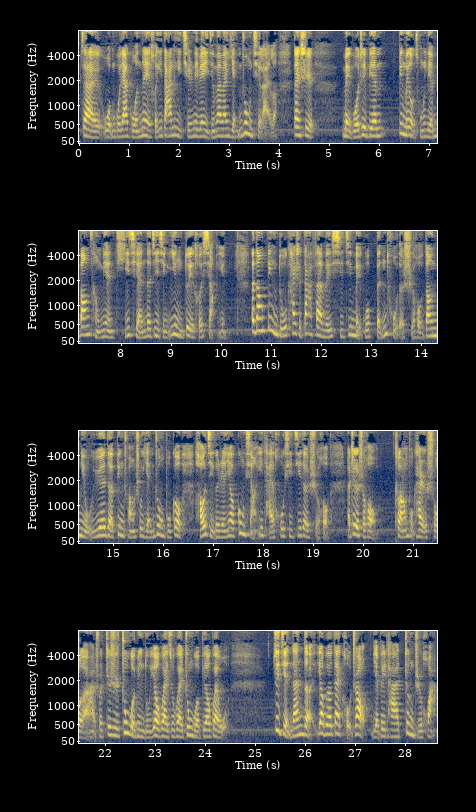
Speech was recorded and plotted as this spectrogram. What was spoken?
在我们国家国内和意大利，其实那边已经慢慢严重起来了，但是。美国这边并没有从联邦层面提前的进行应对和响应。那当病毒开始大范围袭击美国本土的时候，当纽约的病床数严重不够，好几个人要共享一台呼吸机的时候，啊，这个时候特朗普开始说了啊，说这是中国病毒，要怪就怪中国，不要怪我。最简单的要不要戴口罩也被他政治化，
